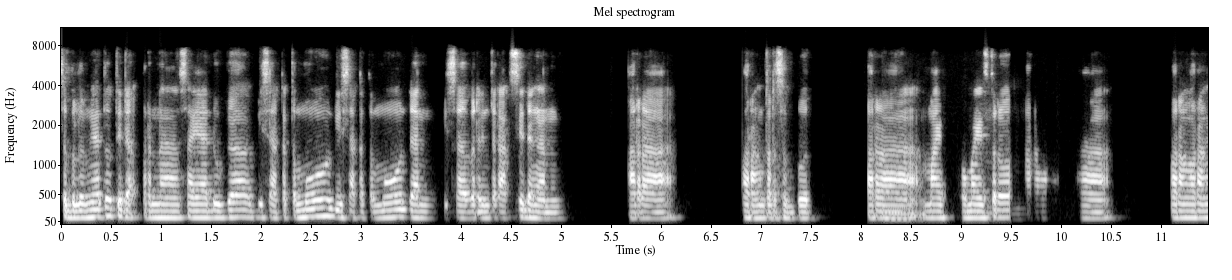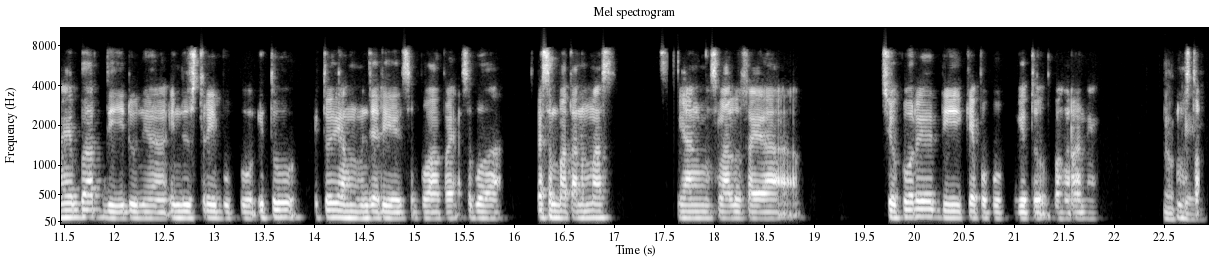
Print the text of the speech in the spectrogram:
sebelumnya tuh tidak pernah saya duga bisa ketemu, bisa ketemu dan bisa berinteraksi dengan para orang tersebut, para maestro-maestro, para uh, orang-orang hebat di dunia industri buku. Itu itu yang menjadi sebuah apa ya, sebuah kesempatan emas yang selalu saya syukuri di Kepo Buku gitu, Bang Rane. Oke. Mustafa.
